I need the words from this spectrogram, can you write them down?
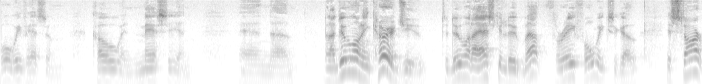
Boy, we've had some cold and messy, and and um, but I do want to encourage you to do what I asked you to do about three, four weeks ago is start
